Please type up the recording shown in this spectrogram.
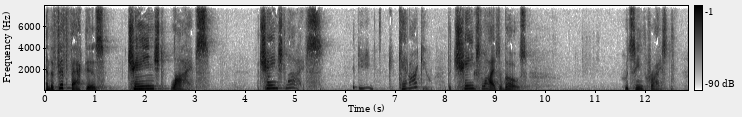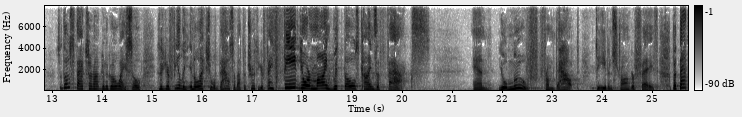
And the fifth fact is changed lives. Changed lives. You can't argue. The changed lives of those who'd seen Christ. So those facts are not going to go away. So, if you're feeling intellectual doubts about the truth of your faith. Feed your mind with those kinds of facts. And you'll move from doubt to even stronger faith. But that,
